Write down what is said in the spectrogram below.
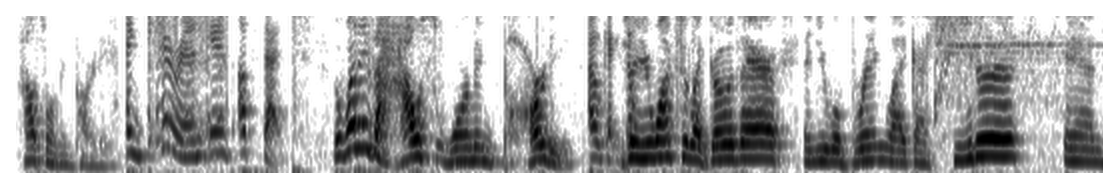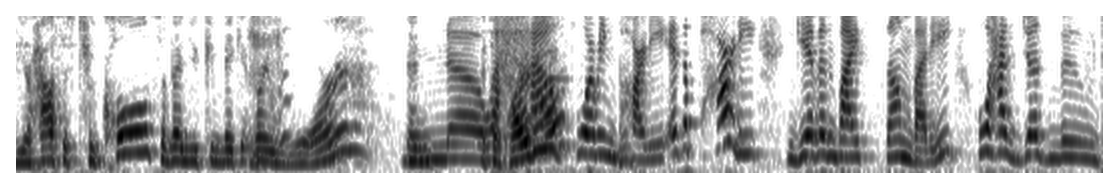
housewarming party. And Karen is upset. So, what is a housewarming party? Okay, So, so you want to like go there and you will bring like a heater and your house is too cold, so then you can make it very mm-hmm. warm. And No, it's a party? housewarming party is a party given by somebody who has just moved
